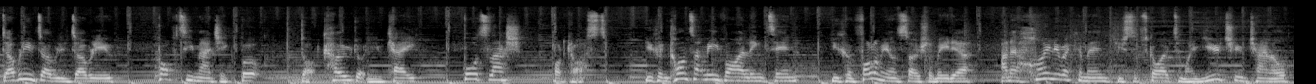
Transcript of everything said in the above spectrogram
www.propertymagicbook.co.uk forward slash podcast. You can contact me via LinkedIn you can follow me on social media, and I highly recommend you subscribe to my YouTube channel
